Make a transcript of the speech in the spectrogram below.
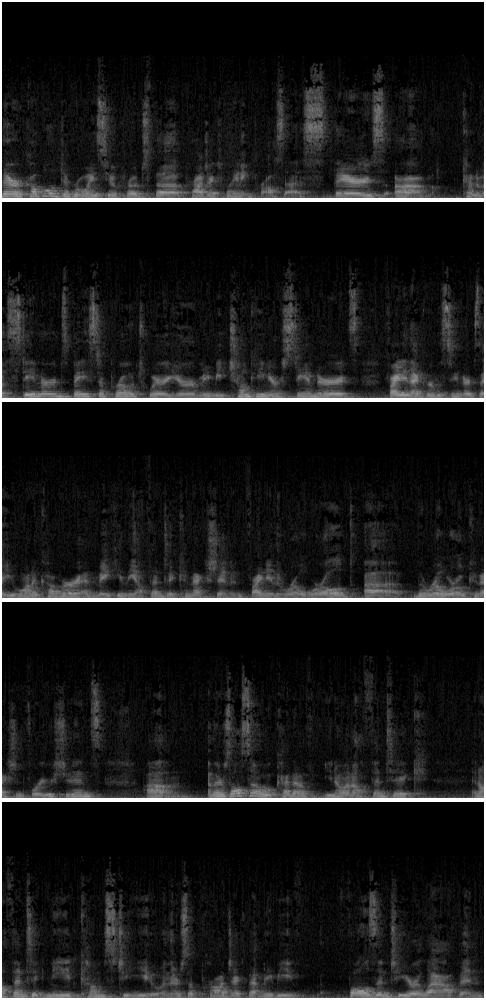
there are a couple of different ways to approach the project planning process. There's um, kind of a standards based approach where you're maybe chunking your standards, finding that group of standards that you want to cover, and making the authentic connection and finding the real world, uh, the real world connection for your students. Um, and there's also kind of you know an authentic an authentic need comes to you, and there's a project that maybe falls into your lap and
